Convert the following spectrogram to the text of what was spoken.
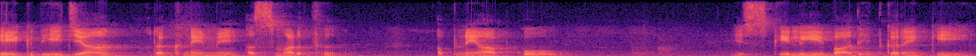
एक भी ज्ञान रखने में असमर्थ अपने आप को इसके लिए बाधित करें कि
